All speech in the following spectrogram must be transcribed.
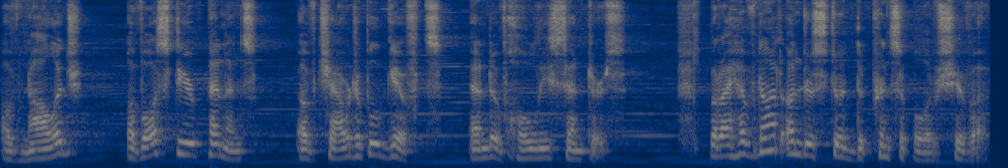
of knowledge, of austere penance, of charitable gifts, and of holy centers. But I have not understood the principle of Shiva.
